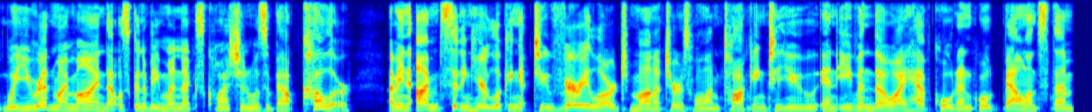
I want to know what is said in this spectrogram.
Well, you read my mind. That was going to be my next question was about color. I mean, I'm sitting here looking at two very large monitors while I'm talking to you. And even though I have quote unquote balanced them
